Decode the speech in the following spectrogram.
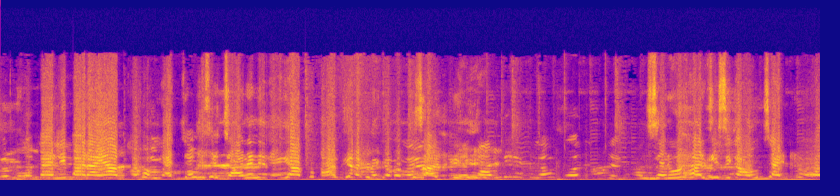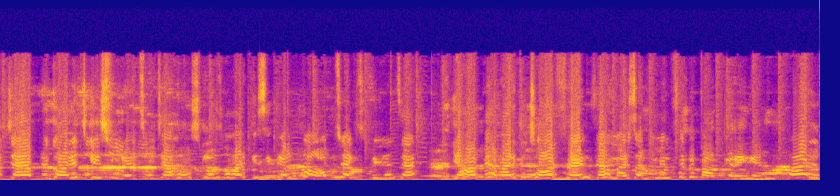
पर वो पहली बार आए आपको हम अच्छे से जाने नहीं देंगे आपको बाँध के रख लेंगे के बहुत ज़रूर हर किसी का आउटसाइड हो चाहे अपने कॉलेज के स्टूडेंट्स हो चाहे हॉस्टल हो हर किसी का इतना अच्छा एक्सपीरियंस है। यहाँ पे हमारे कुछ और फ्रेंड्स हैं हमारे साथ हम इनसे भी बात करेंगे। हेलो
